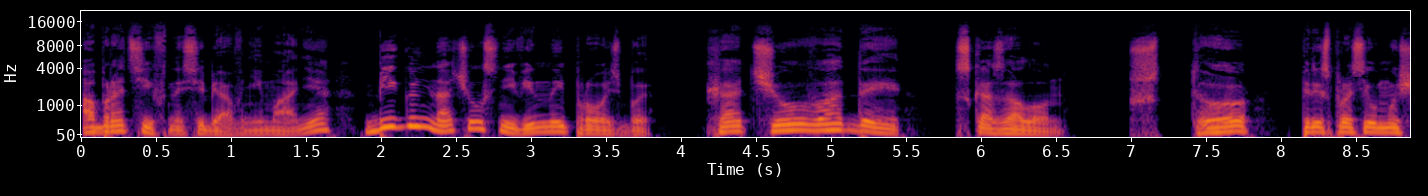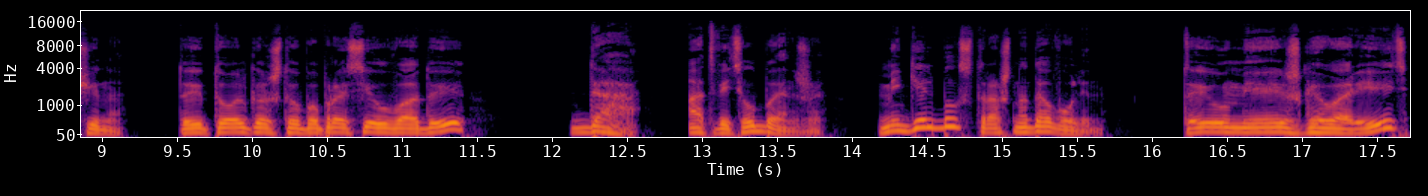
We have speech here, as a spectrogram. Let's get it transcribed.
Обратив на себя внимание, Бигль начал с невинной просьбы. «Хочу воды», — сказал он. «Что?» — переспросил мужчина. «Ты только что попросил воды?» «Да», — ответил Бенджи. Мигель был страшно доволен. «Ты умеешь говорить?»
